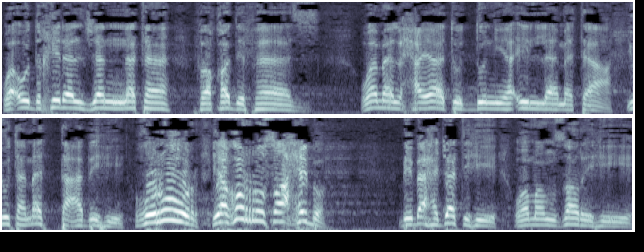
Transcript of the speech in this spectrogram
وأدخل الجنة فقد فاز. وما الحياة الدنيا إلا متاع يتمتع به. غرور يغر صاحبه. ببهجته ومنظره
